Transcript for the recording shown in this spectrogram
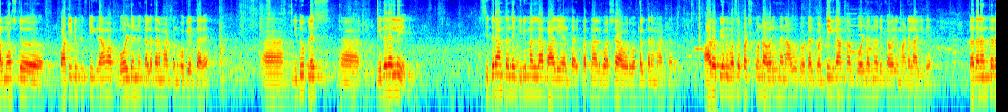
almost forty to fifty gram of ಗೋಲ್ಡನ್ನು ಕಳ್ಳತನ ಮಾಡ್ಕೊಂಡು ಹೋಗಿರ್ತಾರೆ. ಇದು ಪ್ಲಸ್ ಇದರಲ್ಲಿ ಸಿದ್ದರಾಮ್ ತಂದೆ ಗಿರಿಮಲ್ಲ ಬಾಲಿ ಅಂತ ಇಪ್ಪತ್ನಾಲ್ಕು ವರ್ಷ ಅವರು ಒಕ್ಕಲ್ತನ ಮಾಡ್ತಾರೆ. ಆರೋಪಿಯನ್ನು ವಶಪಡಿಸಿಕೊಂಡು ಅವರಿಂದ ನಾವು ಟೋಟಲ್ ಟ್ವೆಂಟಿ ಗ್ರಾಮ್ಸ್ ಆಫ್ ಗೋಲ್ಡನ್ನು ರಿಕವರಿ ಮಾಡಲಾಗಿದೆ. ತದನಂತರ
